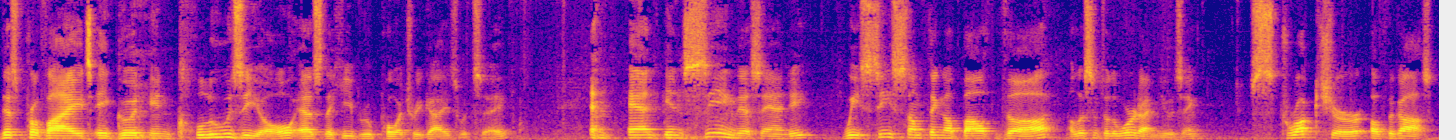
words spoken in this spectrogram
This provides a good inclusio, as the Hebrew poetry guys would say. And in seeing this, Andy, we see something about the, now listen to the word I'm using, structure of the gospel.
